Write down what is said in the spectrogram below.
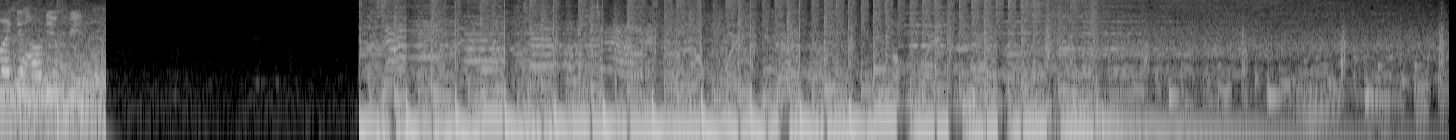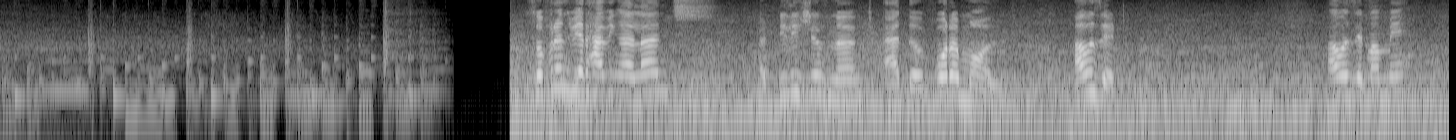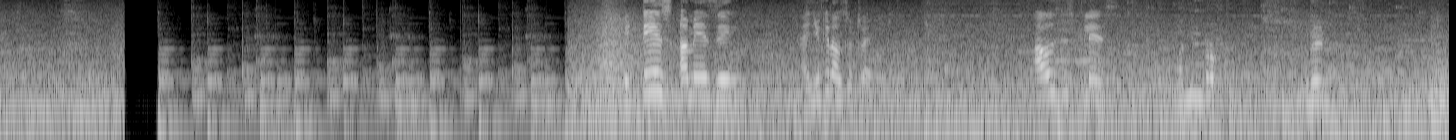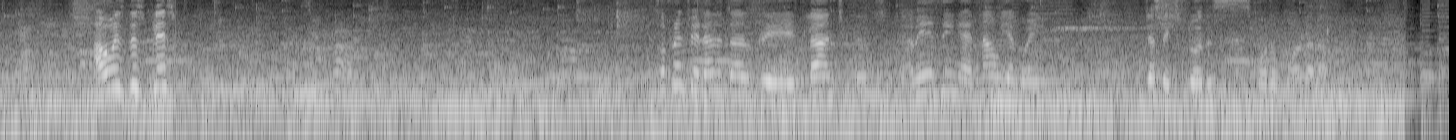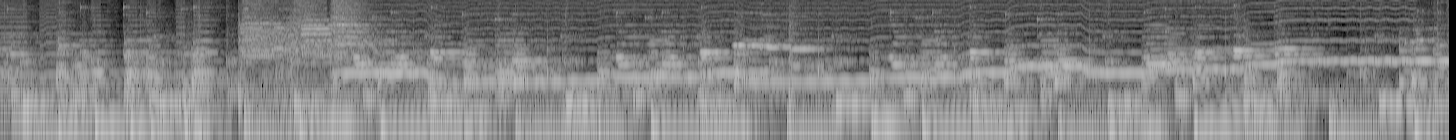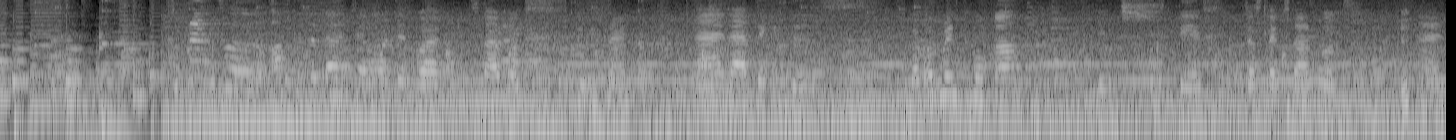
Birthday. How do you feel? So friends, we are having a lunch, a delicious lunch at the Forum Mall. How is it? How is it, mummy? It tastes amazing and you can also try it. How is this place? Wonderful. Great. How is this place? So friends, we are done with our great lunch. It was amazing and now we are going to just explore this forum mall around. To be frank and I'm taking this peppermint mocha which tastes just like Starbucks and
